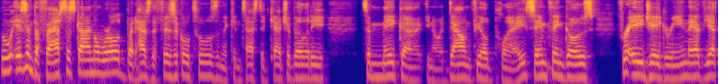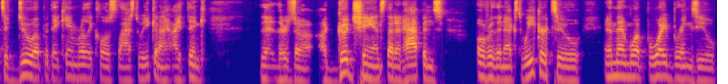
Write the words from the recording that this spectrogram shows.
who isn't the fastest guy in the world, but has the physical tools and the contested catch ability to make a you know a downfield play. Same thing goes for AJ Green. They have yet to do it, but they came really close last week, and I, I think that there's a, a good chance that it happens over the next week or two. And then what Boyd brings you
